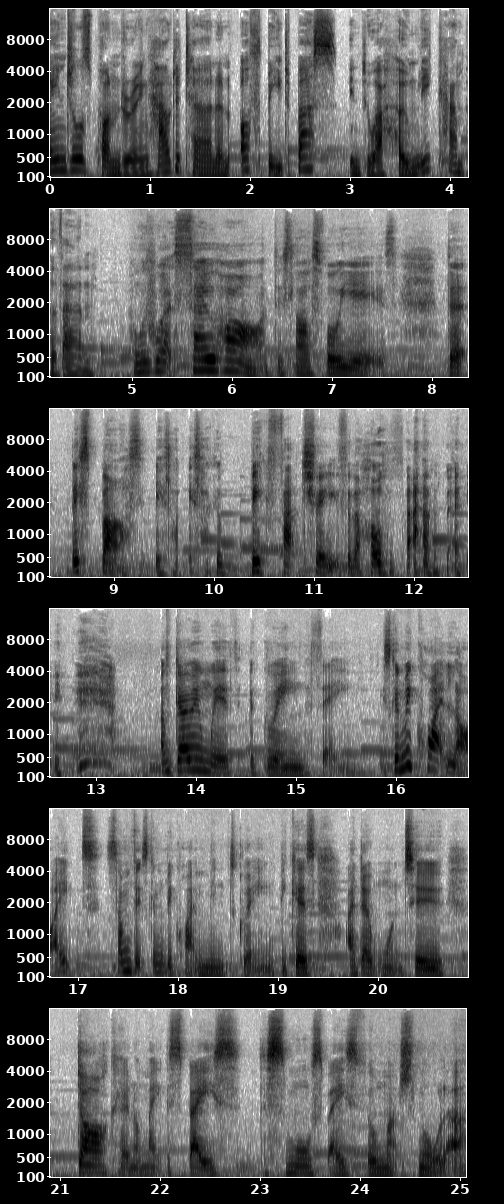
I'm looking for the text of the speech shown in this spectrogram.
Angel's pondering how to turn an offbeat bus into a homely camper van. And we've worked so hard this last four years that this bus is like, it's like a big fat treat for the whole family. I'm going with a green theme. It's going to be quite light. Some of it's going to be quite mint green because I don't want to darken or make the space, the small space, feel much smaller.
